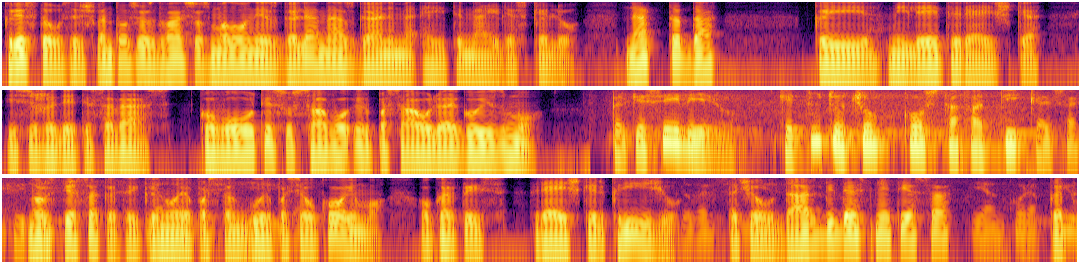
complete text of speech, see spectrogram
Kristaus ir šventosios dvasios malonės gale mes galime eiti meilės keliu. Net tada, kai mylėti reiškia įsižadėti savęs, kovoti su savo ir pasaulio egoizmu. Nors tiesa, kad tai kainuoja pastangų ir pasiaukojimo, o kartais reiškia ir kryžių. Tačiau dar didesnė tiesa, kad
